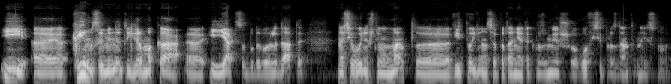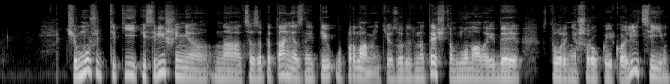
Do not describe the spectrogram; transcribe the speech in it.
І е, ким замінити Єрмака е, і як це буде виглядати на сьогоднішній момент, е, відповіді на це питання, я так розумію, що в офісі президента не існує. Чи можуть такі якісь рішення на це запитання знайти у парламенті, з огляду на те, що там лунала ідея створення широкої коаліції?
